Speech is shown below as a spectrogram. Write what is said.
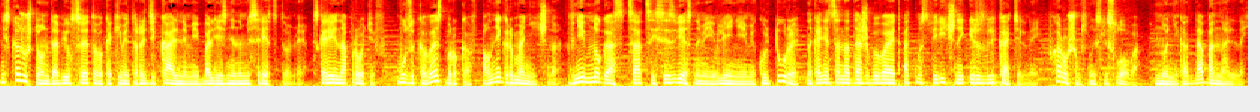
не скажу, что он добился этого какими-то радикальными и болезненными средствами. Скорее напротив, музыка Вестбрука вполне гармонична. В ней много ассоциаций с известными явлениями культуры, наконец она даже бывает атмосферичной и развлекательной, в хорошем смысле слова, но никогда банальной,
